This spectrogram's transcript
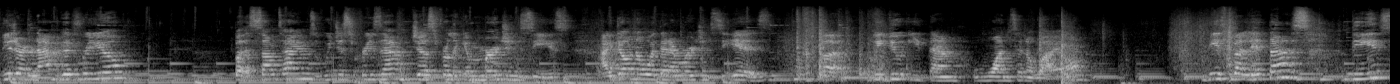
These are not good for you, but sometimes we just freeze them just for like emergencies. I don't know what that emergency is, but we do eat them once in a while. These paletas, these,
